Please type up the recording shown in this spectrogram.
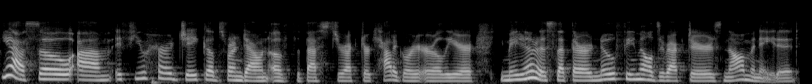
Yeah, so um, if you heard Jacob's rundown of the Best Director category earlier, you may notice that there are no female directors nominated.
